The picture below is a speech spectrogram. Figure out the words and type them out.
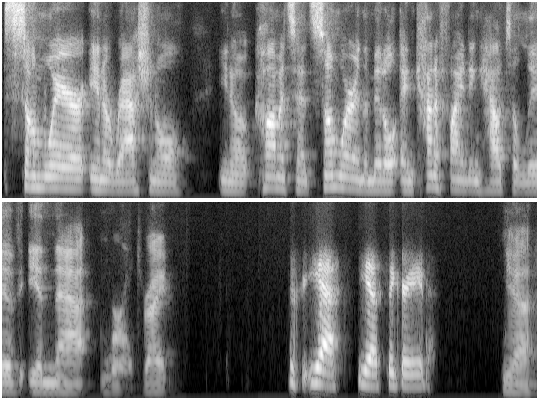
somewhere in a rational you know, common sense somewhere in the middle and kind of finding how to live in that world, right? Yes, yes, agreed. Yeah.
